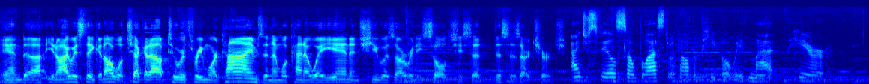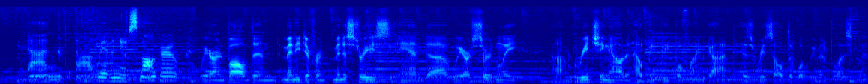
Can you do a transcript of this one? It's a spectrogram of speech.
And, uh, you know, I was thinking, oh, we'll check it out two or three more times and then we'll kind of weigh in. And she was already sold. She said, This is our church. I just feel so blessed with all the people we've met here. And uh, we have a new small group. We are involved in many different ministries, and uh, we are certainly um, reaching out and helping people find God as a result of what we've been blessed with.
